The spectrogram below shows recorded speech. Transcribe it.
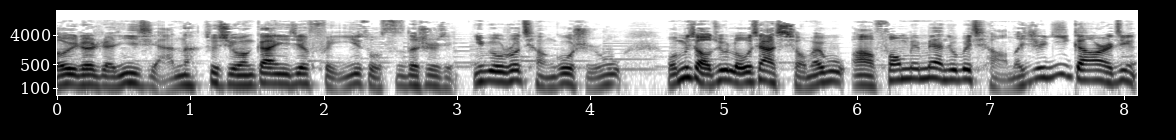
所以这人一闲呢，就喜欢干一些匪夷所思的事情。你比如说抢购食物，我们小区楼下小卖部啊，方便面就被抢的是一干二净，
